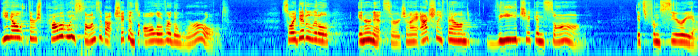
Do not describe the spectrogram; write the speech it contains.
you know, there's probably songs about chickens all over the world. So I did a little internet search and I actually found the chicken song. It's from Syria.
